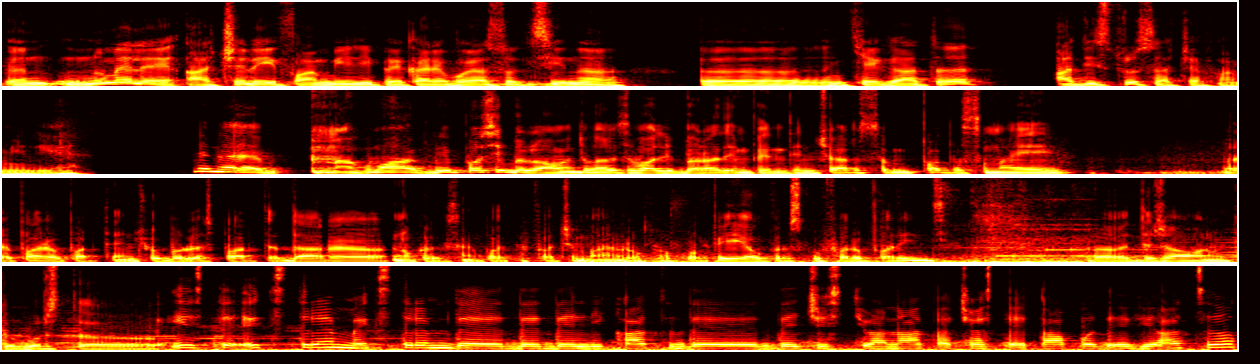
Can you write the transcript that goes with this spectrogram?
În numele acelei familii pe care voia să o țină uh, închegată, a distrus acea familie. Bine, acum e posibil la momentul în care se va libera din penitenciar să poată să mai repare o parte în cioburile sparte, dar uh, nu cred că se mai poate face mai în loc. Copiii au crescut fără părinți, uh, deja au o anumită vârstă. Este extrem, extrem de, de delicat de, de gestionat această etapă de viață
